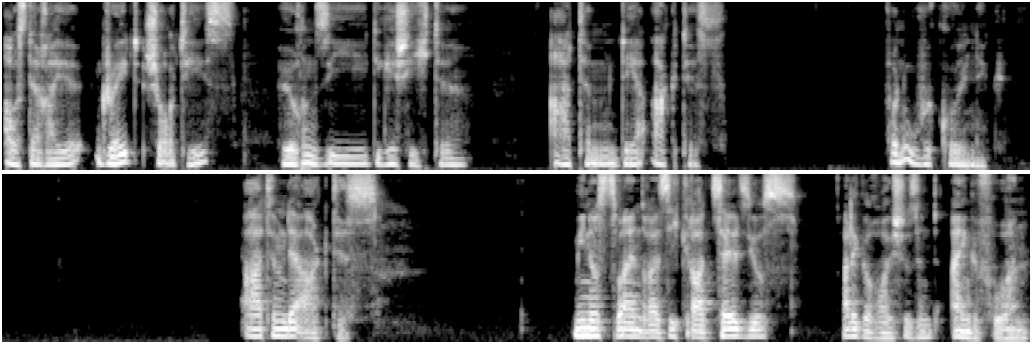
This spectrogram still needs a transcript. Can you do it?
Aus der Reihe Great Shorties hören Sie die Geschichte Atem der Arktis von Uwe Kulnig. Atem der Arktis. Minus 32 Grad Celsius, alle Geräusche sind eingefroren.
